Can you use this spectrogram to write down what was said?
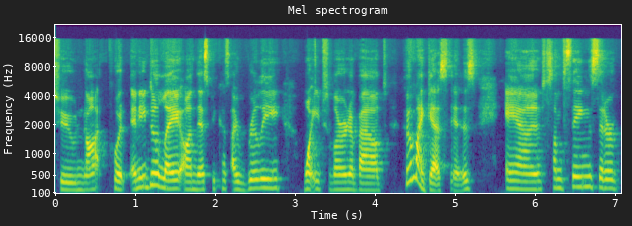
to not put any delay on this because I really want you to learn about who my guest is and some things that are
